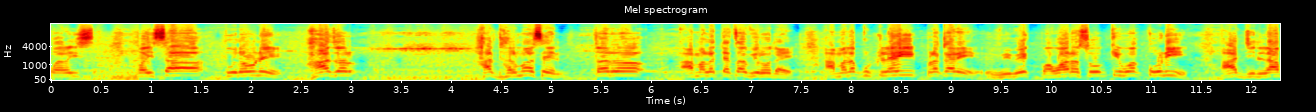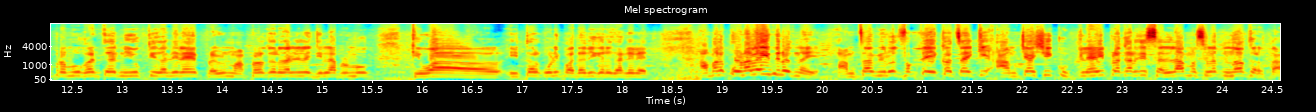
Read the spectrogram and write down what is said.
पैस पैसा पुरवणे हा जर हा धर्म असेल तर आम्हाला त्याचा विरोध आहे. आम्हाला कुठल्याही प्रकारे विवेक पवार असो किंवा कोणी आज जिल्हा प्रमुखांचं नियुक्ती झालेली आहे प्रवीण मापळकर झालेले आहे जिल्हा प्रमुख किंवा इतर कोणी पदाधिकारी झालेले आहेत आम्हाला कोणालाही विरोध नाही. आमचा विरोध फक्त एकच आहे की आमच्याशी कुठल्याही प्रकारची सल्ला मसलत न करता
